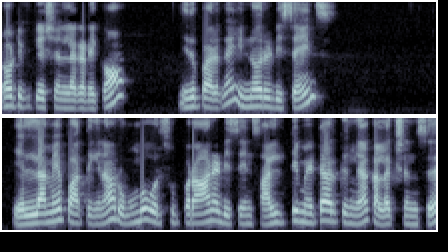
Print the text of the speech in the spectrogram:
நோட்டிஃபிகேஷனில் கிடைக்கும். இது பாருங்கள் இன்னொரு டிசைன்ஸ் எல்லாமே பார்த்தீங்கன்னா ரொம்ப ஒரு சூப்பரான டிசைன்ஸ். அல்டிமேட்டாக இருக்குங்க கலெக்ஷன்ஸு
